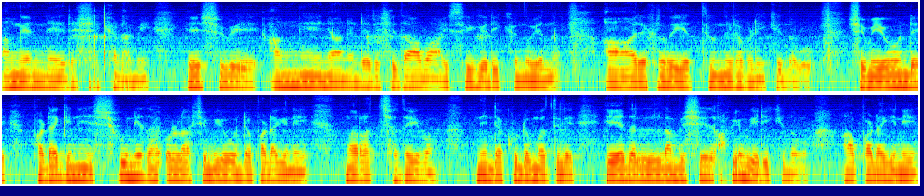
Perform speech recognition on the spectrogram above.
അങ്ങെന്നെ രക്ഷിക്കണമേ. യേശുവെ അങ്ങേ ഞാൻ എന്റെ രക്ഷിതാവായി സ്വീകരിക്കുന്നു എന്ന് ആര് ഹൃദയത്തിൽ നിലവിളിക്കുന്നുവോ? ഷിമിയോന്റെ പടകിനെ ശൂന്യത ഉള്ള ഷിമിയോന്റെ പടകിനെ നിറച്ച ദൈവം നിന്റെ കുടുംബത്തിൽ ഏതെല്ലാം വിഷയ അഭിമുഖീകരിക്കുന്നുവോ ആ പടകിനെ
